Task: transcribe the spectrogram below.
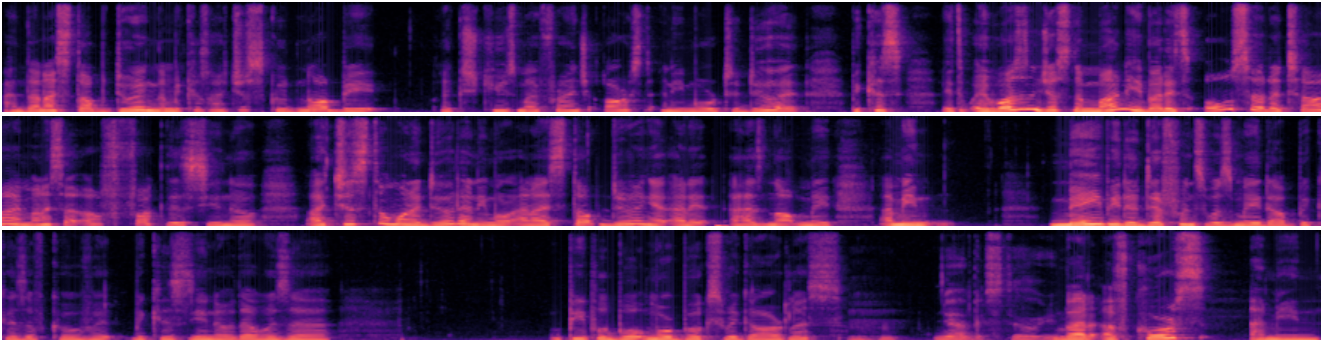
and then I stopped doing them because I just could not be, excuse my French, arsed anymore to do it because it it wasn't just the money, but it's also the time. And I said, oh fuck this, you know, I just don't want to do it anymore, and I stopped doing it, and it has not made. I mean, maybe the difference was made up because of COVID, because you know there was a people bought more books regardless. Mm-hmm. Yeah, but still, you know. But of course, I mean,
